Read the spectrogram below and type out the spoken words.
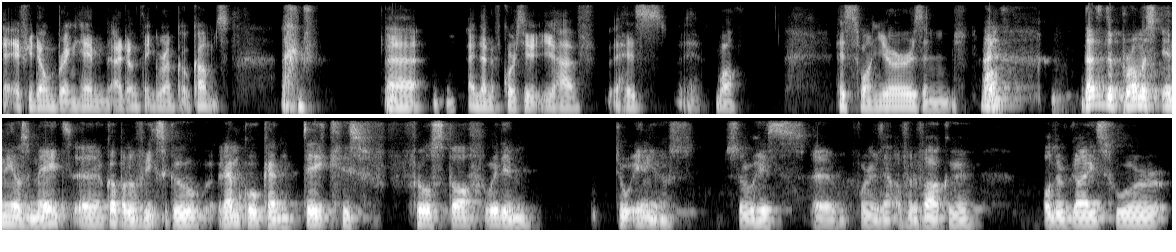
if you don't bring him, I don't think Remco comes. uh, and then of course you you have his well his soigneurs and well, And that's the promise Ineos made uh, a couple of weeks ago. Remco can take his full staff with him to Ineos. So his, uh, for example, Vervaeke, other guys who are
